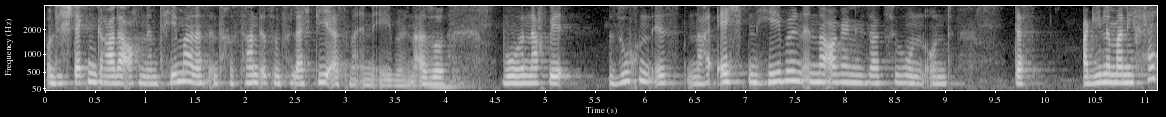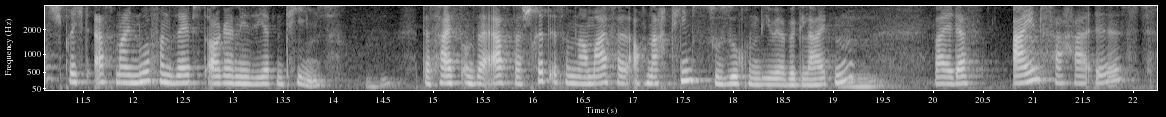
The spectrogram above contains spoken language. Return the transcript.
Und die stecken gerade auch in einem Thema, das interessant ist und vielleicht die erstmal enablen. Also wonach wir suchen, ist nach echten Hebeln in der Organisation. Und das Agile Manifest spricht erstmal nur von selbstorganisierten Teams. Das heißt, unser erster Schritt ist im Normalfall auch nach Teams zu suchen, die wir begleiten, mhm. weil das einfacher ist,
